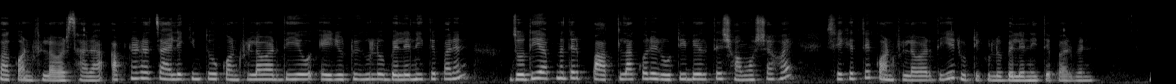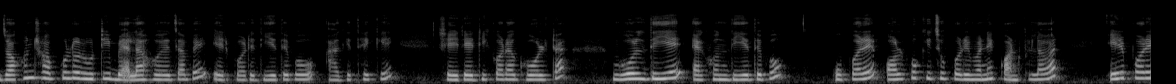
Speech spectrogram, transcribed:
বা কর্নফ্লাওয়ার ছাড়া। আপনারা চাইলে কিন্তু কর্নফ্লাওয়ার দিয়েও এই রুটিগুলো বেলে নিতে পারেন। যদি আপনাদের পাতলা করে রুটি বেলতে সমস্যা হয়, সেক্ষেত্রে কর্নফ্লাওয়ার দিয়ে রুটিগুলো বেলে নিতে পারবেন। যখন সবগুলো রুটি বেলা হয়ে যাবে, এরপরে দিয়ে দেব আগে থেকে সেই রেডি করা ঘোলটা। ঘোল দিয়ে এখন দিয়ে দেব উপরে অল্প কিছু পরিমাণে কর্নফ্লাওয়ার। এরপরে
